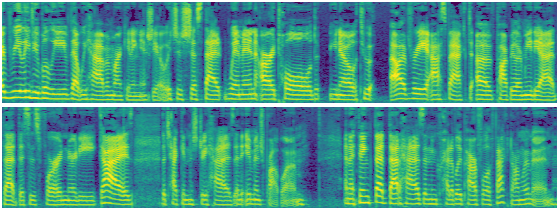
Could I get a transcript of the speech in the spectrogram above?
I really do believe that we have a marketing issue. It's just, just that women are told, you know, through every aspect of popular media that this is for nerdy guys. The tech industry has an image problem. And I think that that has an incredibly powerful effect on women.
